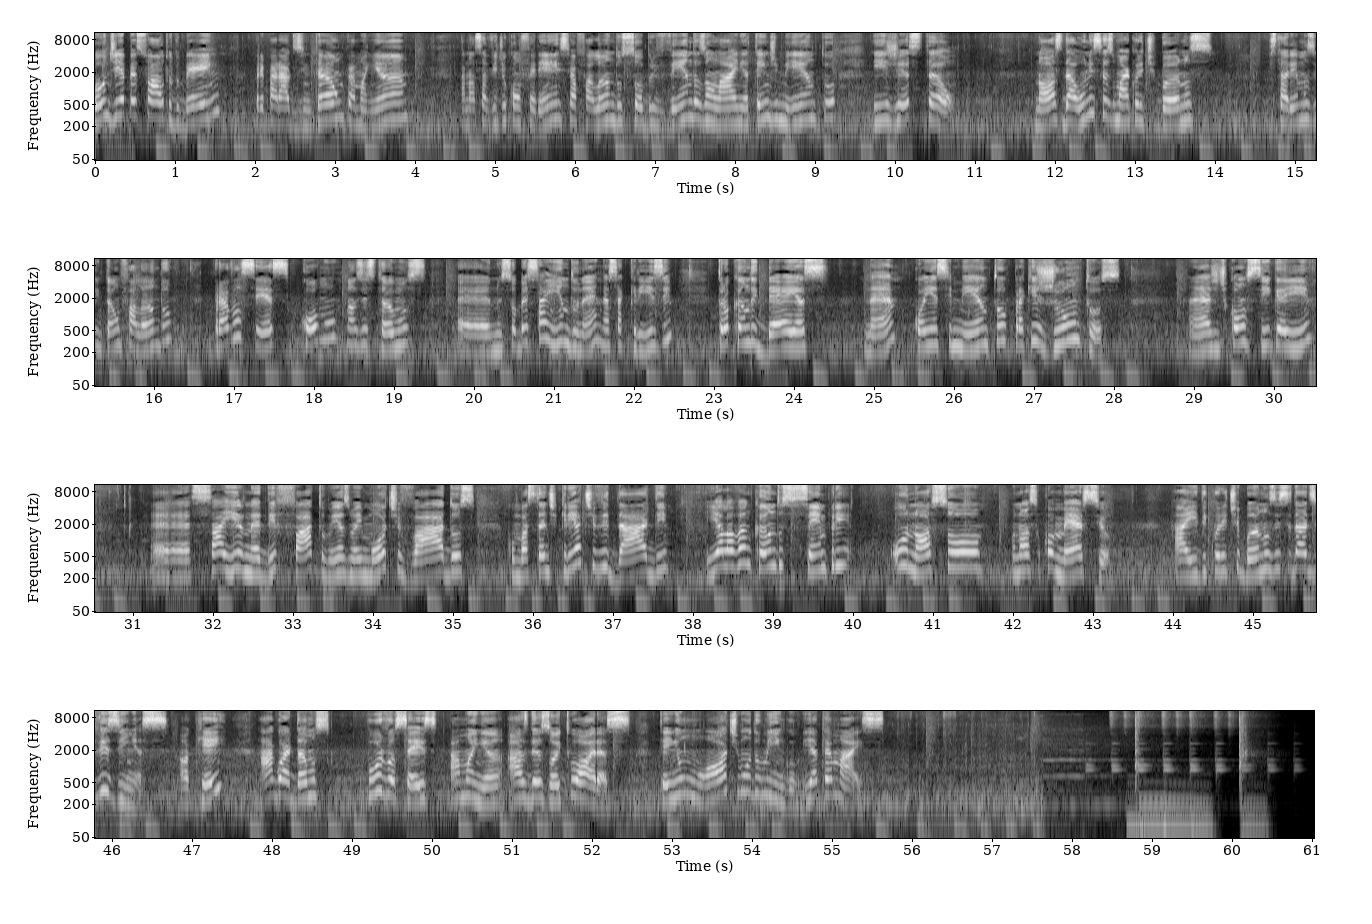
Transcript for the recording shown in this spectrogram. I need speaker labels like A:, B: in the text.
A: Bom dia, pessoal, tudo bem? Preparados então para amanhã? A nossa videoconferência falando sobre vendas online, atendimento e gestão. Nós da Unicesmar Curitibanos estaremos então falando para vocês como nós estamos é, nos sobressaindo né, nessa crise, trocando ideias, né, conhecimento para que juntos né, a gente consiga aí é, sair, né, de fato mesmo, aí, motivados, com bastante criatividade e alavancando sempre o nosso, o nosso comércio aí de Curitibanos e cidades vizinhas, ok? Aguardamos por vocês amanhã às 18 horas. Tenham um ótimo domingo e até mais.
